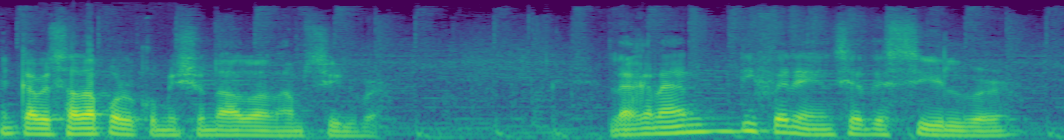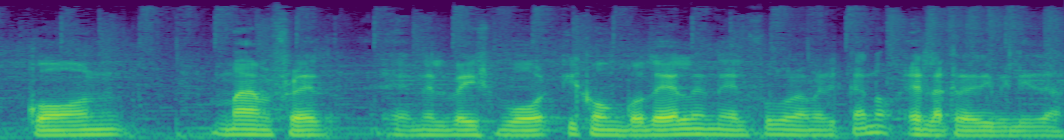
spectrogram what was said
encabezada por el comisionado Adam Silver. La gran diferencia de Silver con Manfred en el béisbol y con Godel en el fútbol americano es la credibilidad.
